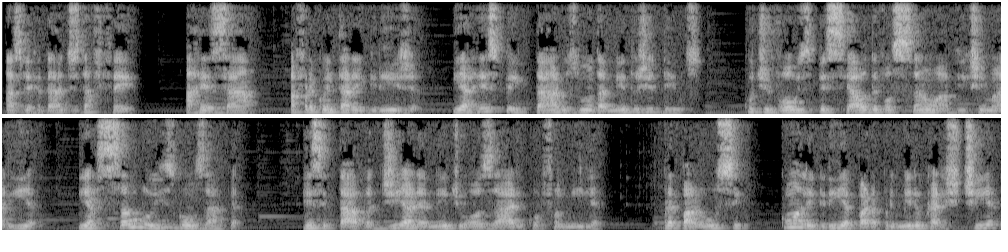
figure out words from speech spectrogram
as verdades da fé, a rezar, a frequentar a igreja e a respeitar os mandamentos de Deus. Cultivou especial devoção à Virgem Maria e a São Luís Gonzaga. Recitava diariamente o rosário com a família. Preparou-se com alegria para a primeira Eucaristia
